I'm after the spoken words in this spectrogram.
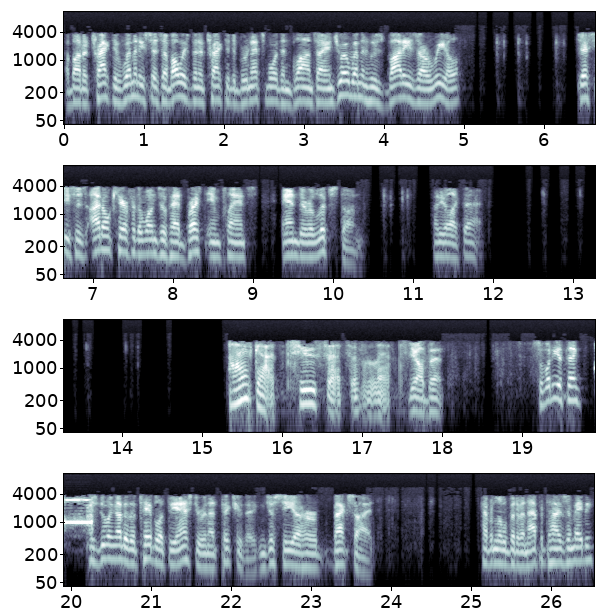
About attractive women, he says, I've always been attracted to brunettes more than blondes. I enjoy women whose bodies are real. Jesse says, I don't care for the ones who've had breast implants and their lips done. How do you like that? I've got two sets of lips. Yeah, I'll bet. So what do you think is doing under the table at the Astor in that picture there? You can just see uh, her backside. Having a little bit of an appetizer, maybe?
